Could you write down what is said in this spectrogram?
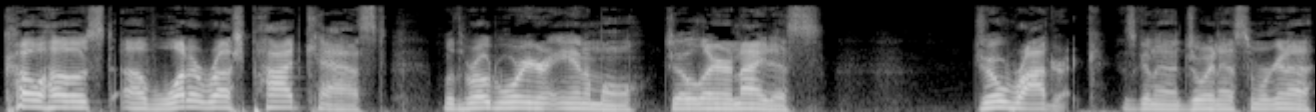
co-host of What a Rush podcast with Road Warrior Animal, Joe Laurinaitis, Joe Roderick is going to join us, and we're going to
